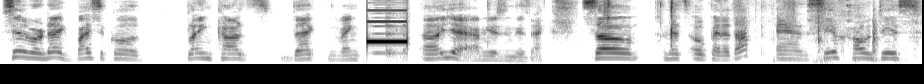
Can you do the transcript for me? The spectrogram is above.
silver deck bicycle playing cards deck. Uh, yeah, I'm using this deck. So let's open it up and see how this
